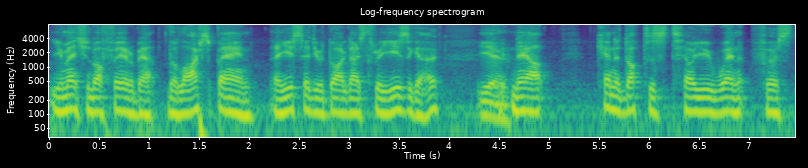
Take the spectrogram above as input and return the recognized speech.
You mentioned off air about the lifespan. Now, you said you were diagnosed three years ago. Yeah. Now, can the doctors tell you when it first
